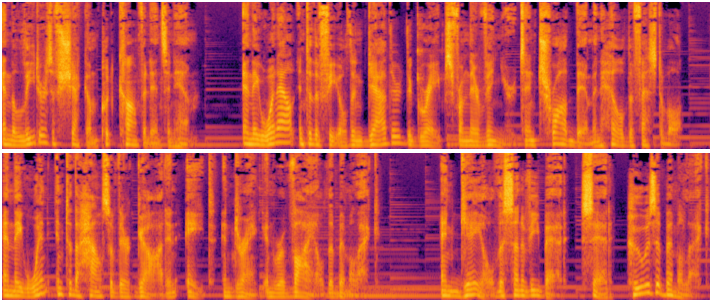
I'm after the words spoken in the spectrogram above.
and the leaders of Shechem put confidence in him. And they went out into the field and gathered the grapes from their vineyards and trod them and held the festival. And they went into the house of their God and ate and drank and reviled Abimelech. And Gaal, the son of Ebed, said, Who is Abimelech,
